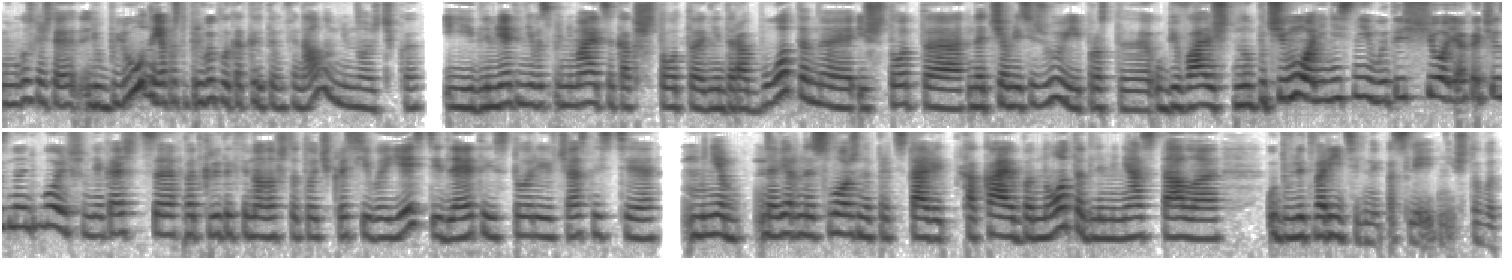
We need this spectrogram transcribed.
могу, сказать, что я люблю, но я просто привыкла к открытым финалам немножечко. И для меня это не воспринимается как что-то недоработанное и что-то, над чем я сижу и просто убиваю, что ну почему они не снимут еще, я хочу знать больше. Мне кажется, в открытых финалах что-то очень красивое есть, и для этой истории, в частности, мне, наверное, сложно представить, какая бы нота для меня стала удовлетворительный последний, что вот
